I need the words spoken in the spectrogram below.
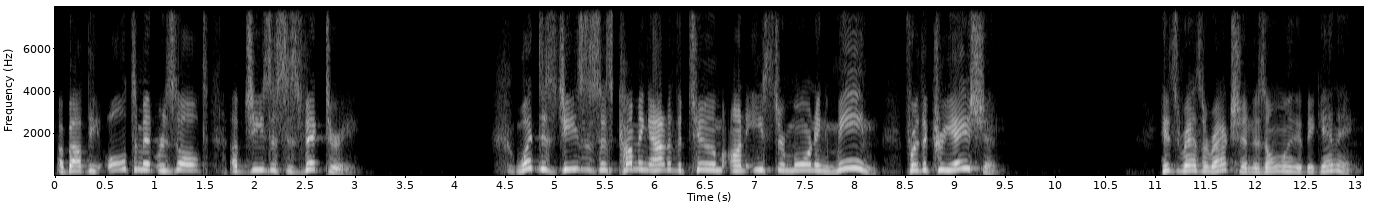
about the ultimate result of Jesus' victory. What does Jesus' coming out of the tomb on Easter morning mean for the creation? His resurrection is only the beginning.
